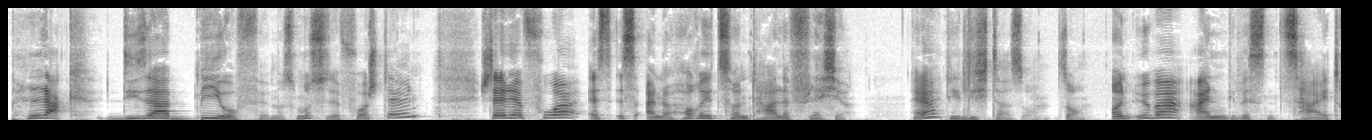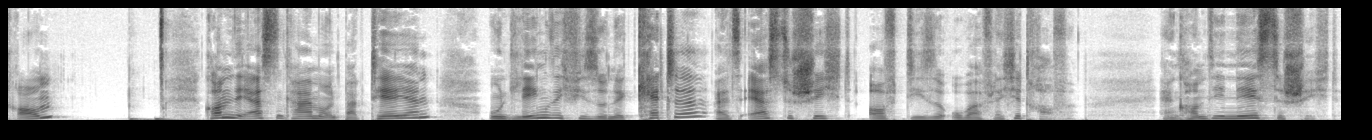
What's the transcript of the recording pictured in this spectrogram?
Plaque, dieser Biofilm, das musst du dir vorstellen. Stell dir vor, es ist eine horizontale Fläche. Ja, die da so. So. Und über einen gewissen Zeitraum kommen die ersten Keime und Bakterien und legen sich wie so eine Kette als erste Schicht auf diese Oberfläche drauf. Dann kommt die nächste Schicht,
